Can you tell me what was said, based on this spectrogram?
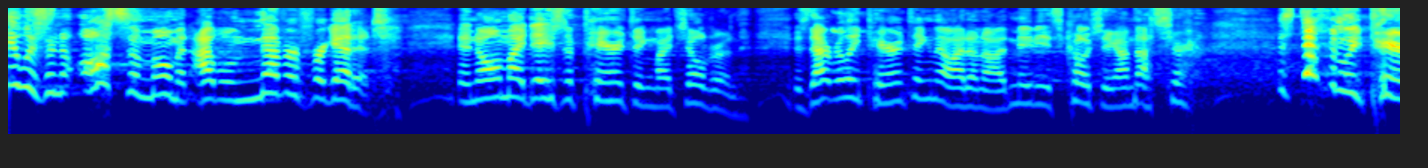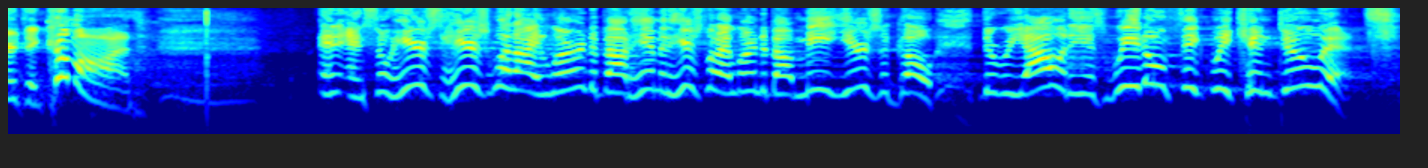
It was an awesome moment. I will never forget it in all my days of parenting my children. Is that really parenting, though? I don't know. Maybe it's coaching. I'm not sure. It's definitely parenting. Come on. And, and so here's, here's what I learned about him, and here's what I learned about me years ago. The reality is, we don't think we can do it.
